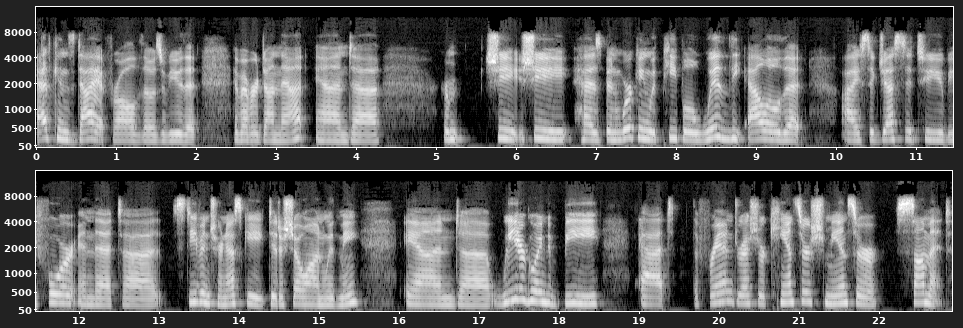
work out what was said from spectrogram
Atkins Diet for all of those of you that have ever done that. And uh, her, she she has been working with people with the aloe that I suggested to you before, and that uh, Stephen Chernesky did a show on with me. And uh, we are going to be at the Fran Drescher Cancer Schmancer Summit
